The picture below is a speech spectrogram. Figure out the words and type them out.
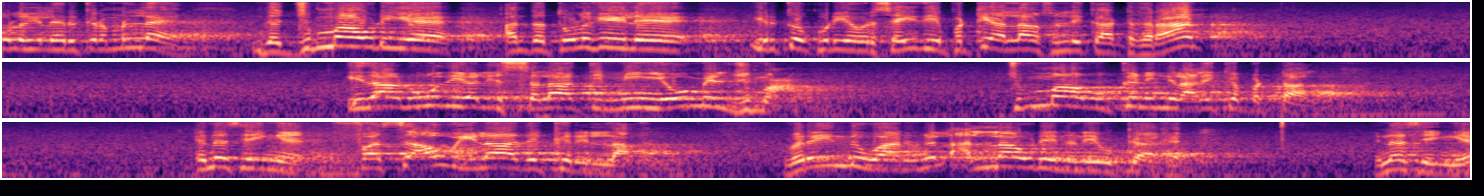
தொழுகையில் இருக்கிறோம்ல. இந்த ஜும்மாவுடைய அந்த தொழுகையிலே இருக்கக்கூடிய ஒரு செய்தியை பற்றி அல்லாஹ் சொல்லி காட்டுகிறான். இதான் ஊதி அலி சலாத்தி மீ யௌமில் ஜும்மா. ஜும்மாவுக்கு நீங்கள் அழைக்கப்பட்டால் என்ன செய்யுங்க? ஃபஸ்அவ் இலா திக்ரில்லா விரைந்து வாருங்கள் அல்லாவுடைய நினைவுக்காக. என்ன செய்யுங்க?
